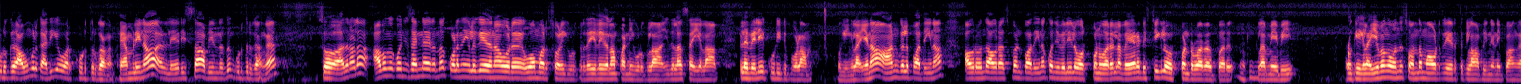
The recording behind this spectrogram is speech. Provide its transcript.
கொடுக்குற அவங்களுக்கு அதிக ஒர்க் கொடுத்துருக்காங்க. ஃபேமிலினா லேடிஸ் தான் அப்படின்றதும் கொடுத்துருக்காங்க. ஸோ அதனால் அவங்க கொஞ்சம் சன்னாக இருந்தால் குழந்தைங்களுக்கு எதனா ஒரு ஹோம் ஒர்க் சொல்லி கொடுக்குறது இல்லை இதெல்லாம் பண்ணி கொடுக்கலாம் இதெல்லாம் செய்யலாம் இல்லை வெளியே கூட்டிகிட்டு போகலாம் ஓகேங்களா? ஏன்னா ஆண்கள் பார்த்தீங்கன்னா அவர் வந்து அவர் ஹஸ்பண்ட் பார்த்தீங்கன்னா கொஞ்சம் வெளியில் ஒர்க் பண்ணுவார் இல்லை வேறு டிஸ்ட்ரிக்டில் ஒர்க் பண்ணுறவராக இருப்பார். ஓகேங்களா? மேபி ஓகேங்களா இவங்க வந்து சொந்த மாவட்டத்தில் எடுத்துக்கலாம் அப்படின்னு நினைப்பாங்க.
